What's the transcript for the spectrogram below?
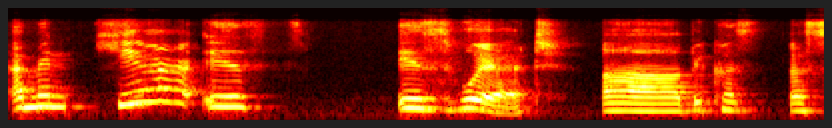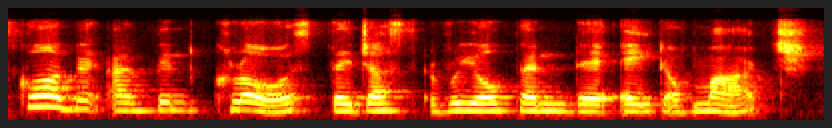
I mean, here is is weird uh, because a school have been, have been closed. They just reopened the 8th of March.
